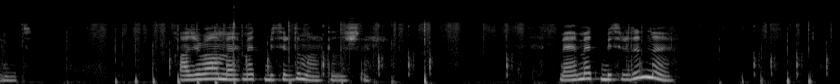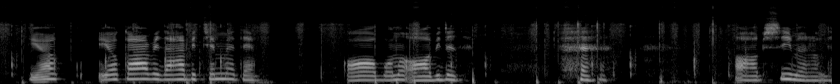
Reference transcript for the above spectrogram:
Evet. Acaba Mehmet bitirdi mi arkadaşlar? Mehmet bitirdin mi? Yok yok abi daha bitirmedim. Aa bana abi dedi. Abisiyim herhalde.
